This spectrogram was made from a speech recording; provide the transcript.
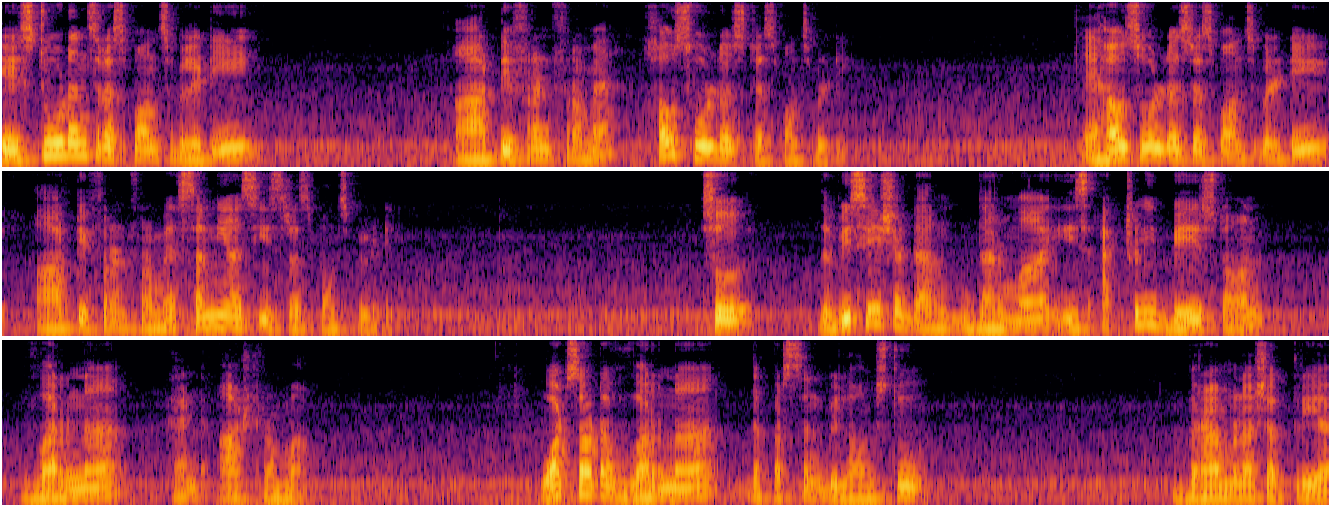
A student's responsibility are different from a householder's responsibility. A householder's responsibility are different from a sannyasi's responsibility. So the Visesha Dharma is actually based on Varna and Ashrama what sort of varna the person belongs to brahmana kshatriya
